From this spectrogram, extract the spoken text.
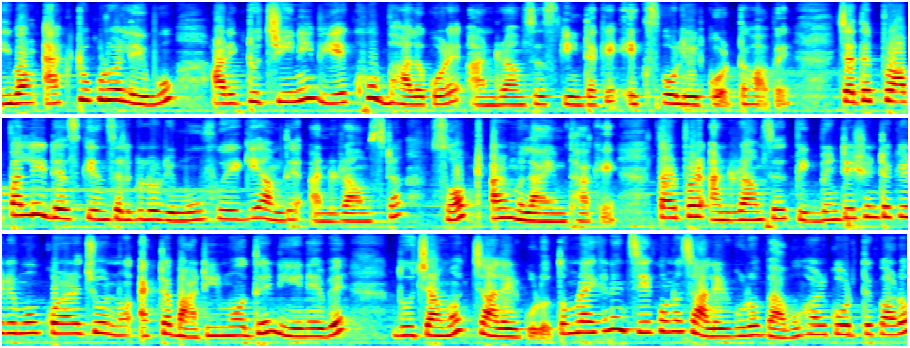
এবং এক টুকরো লেবু আর একটু চিনি দিয়ে খুব ভালো করে আন্ডারআর্মসের স্কিনটাকে এক্সপোলিয়েট করতে হবে। যাতে প্রপারলি ডে স্কিন সেলগুলো রিমুভ হয়ে গিয়ে আমাদের আন্ডারআর্মসটা সফট আর মোলায়েম থাকে। তারপর আন্ডারআর্মসের পিগমেন্টেশনটাকে রিমুভ করার জন্য একটা বাটির মধ্যে নিয়ে নেবে দু চামচ চালের গুঁড়ো। তোমরা এখানে যে কোনো চালের গুঁড়ো ব্যবহার করতে পারো।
